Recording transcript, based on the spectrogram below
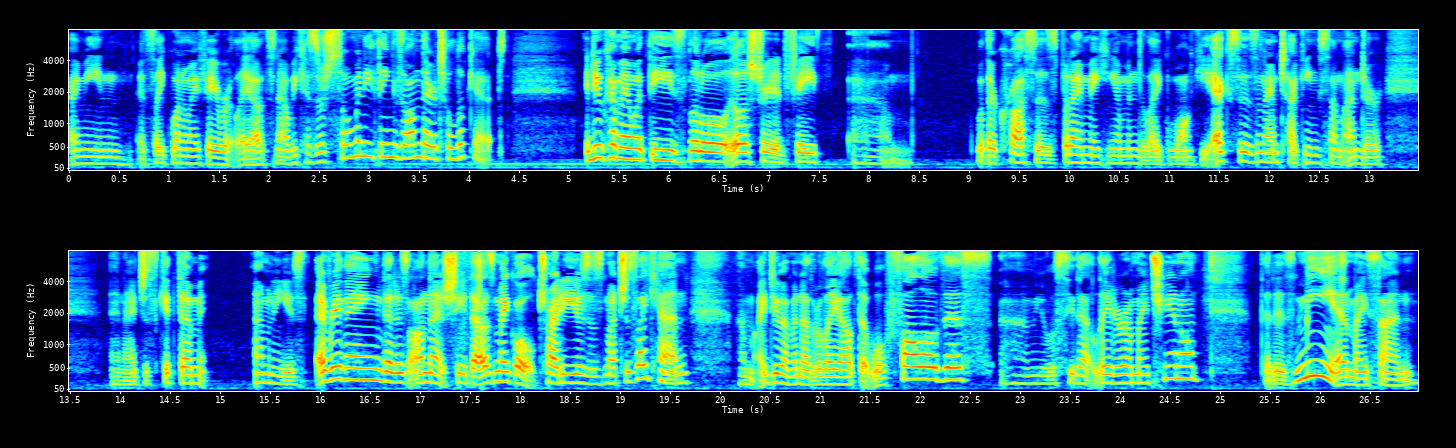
I mean, it's like one of my favorite layouts now because there's so many things on there to look at. I do come in with these little illustrated faith um, with their crosses, but I'm making them into like wonky X's and I'm tucking some under. And I just get them. I'm going to use everything that is on that sheet. That was my goal. Try to use as much as I can. Um, I do have another layout that will follow this. Um, you will see that later on my channel that is me and my son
